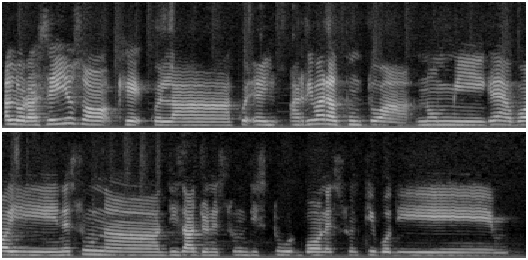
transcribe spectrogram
Allora, se io so che quella, que- eh, arrivare al punto A non mi crea poi nessun eh, disagio, nessun disturbo, nessun tipo di,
